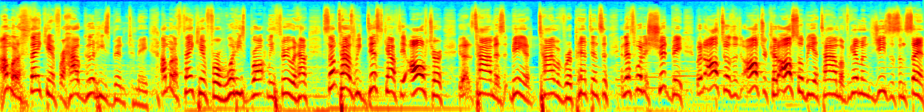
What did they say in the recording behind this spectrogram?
I'm going to thank him for how good he's been to me. I'm going to thank him for what he's brought me through and how sometimes we discount the altar time as being a time of repentance, and, that's what it should be. But altar, the altar could also be a time of coming to Jesus and saying,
